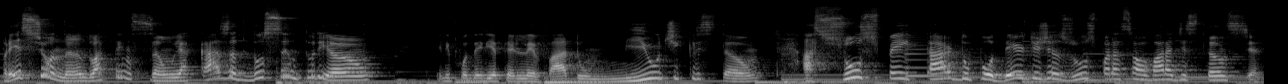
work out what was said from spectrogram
pressionando a atenção e a casa do centurião, ele poderia ter levado o humilde cristão a suspeitar do poder de Jesus para salvar a distância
